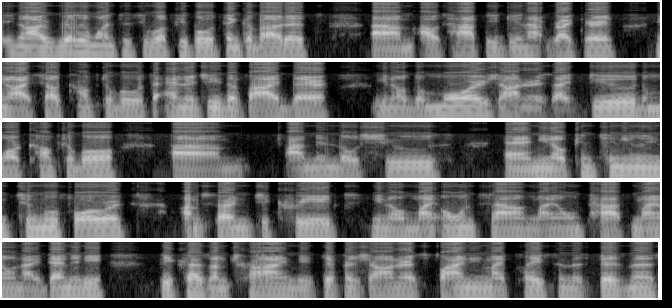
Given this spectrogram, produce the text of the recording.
You know, I really wanted to see what people would think about it. Um, I was happy doing that record. You know, I felt comfortable with the energy, the vibe there. You know, the more genres I do, the more comfortable um, I'm in those shoes and, you know, continuing to move forward. I'm starting to create, you know, my own sound, my own path, my own identity because I'm trying these different genres, finding my place in this business,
